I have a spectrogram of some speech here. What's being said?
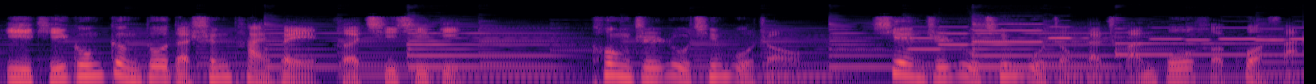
以提供更多的生态位和栖息地。控制入侵物种，限制入侵物种的传播和扩散，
